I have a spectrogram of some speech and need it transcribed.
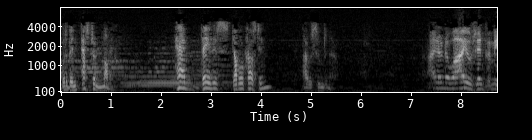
would have been astronomical. Had Bayliss double-crossed him? I was soon to know. I don't know why you sent for me,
